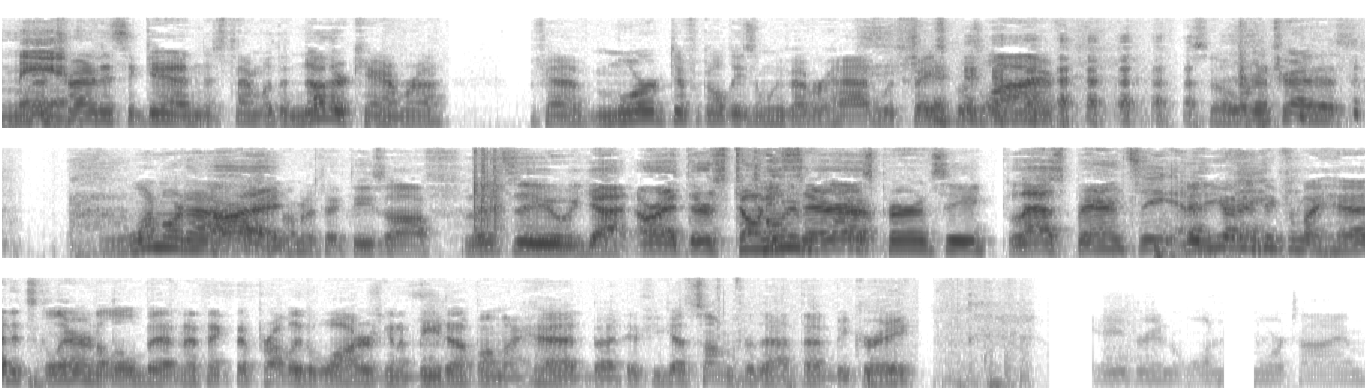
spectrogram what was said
Man. We're gonna try this again. This time with another camera. We've had more difficulties than we've ever had with Facebook Live. so we're gonna try this one more time. All right. I'm gonna take these off. Let's see who we got. All right, there's Tony, Tony Sarah, Transparency. Glassparency. And Hey, do you got think- anything for my head? It's glaring a little bit, and I think that probably the water is going to beat up on my head. But if you got something for that, that'd be great. Adrian, one more time.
